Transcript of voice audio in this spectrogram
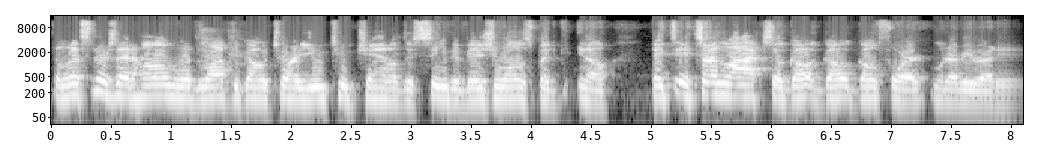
the listeners at home would love to go to our YouTube channel to see the visuals, but you know, it, it's unlocked, so go go go for it whenever you're ready.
